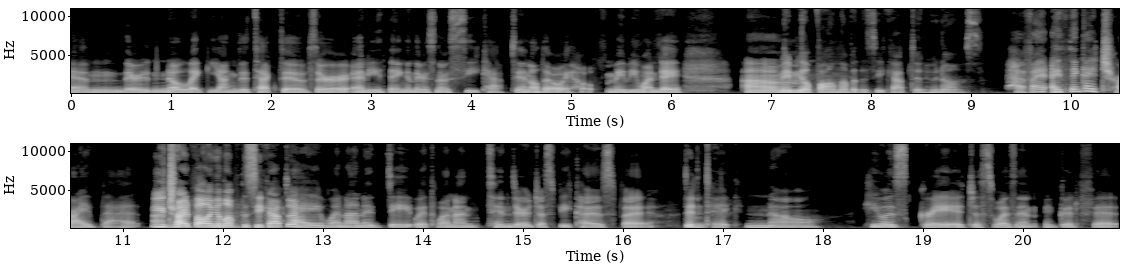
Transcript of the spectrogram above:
and there's no like young detectives or anything and there's no sea captain although i hope maybe one day um, Maybe you'll fall in love with a sea captain. Who knows? Have I? I think I tried that. You um, tried falling in love with the sea captain? I went on a date with one on Tinder just because, but didn't take. No, he was great. It just wasn't a good fit.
